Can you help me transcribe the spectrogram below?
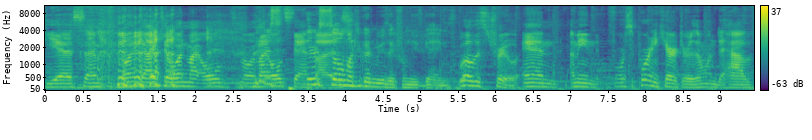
Yes, I'm going back to one of my old one of my There's- old standbys. There's so much good music from these games. Well, it's true. And I mean, for supporting characters, I wanted to have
